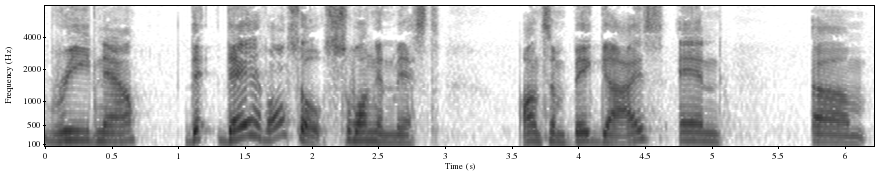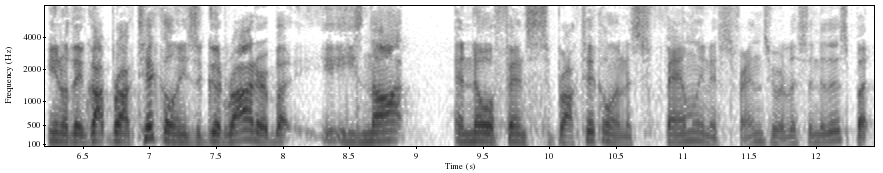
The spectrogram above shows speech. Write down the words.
Reed now. They, they have also swung and missed on some big guys. And, um, you know, they've got Brock Tickle, and he's a good rider, but he's not, and no offense to Brock Tickle and his family and his friends who are listening to this, but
